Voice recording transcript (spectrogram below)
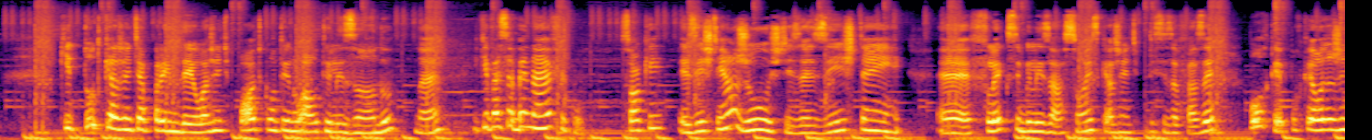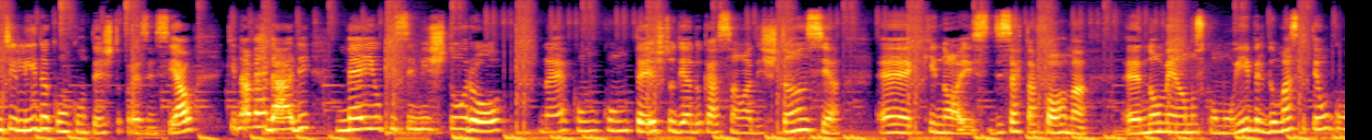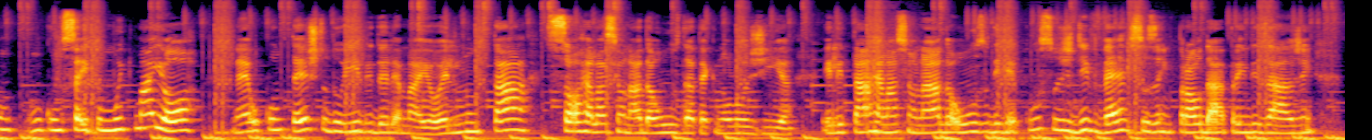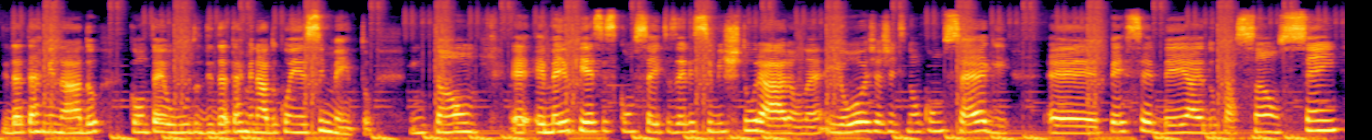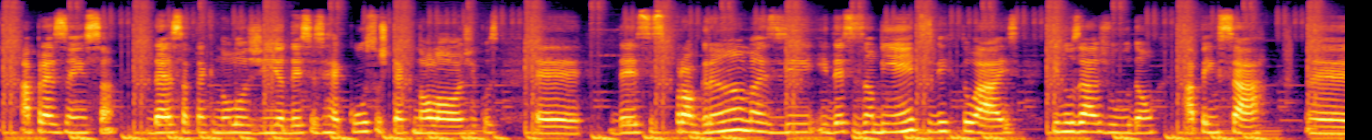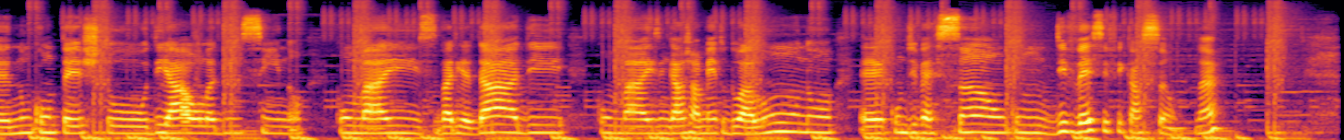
que tudo que a gente aprendeu a gente pode continuar utilizando, né? E que vai ser benéfico. Só que existem ajustes, existem é, flexibilizações que a gente precisa fazer. Por quê? Porque hoje a gente lida com o contexto presencial que, na verdade, meio que se misturou né, com o contexto de educação à distância, é, que nós, de certa forma, é, nomeamos como híbrido, mas que tem um, um conceito muito maior. Né? O contexto do híbrido ele é maior, ele não está só relacionado ao uso da tecnologia, ele está relacionado ao uso de recursos diversos em prol da aprendizagem de determinado conteúdo, de determinado conhecimento. Então, é, é, meio que esses conceitos eles se misturaram, né? E hoje a gente não consegue é, perceber a educação sem a presença dessa tecnologia, desses recursos tecnológicos, é, desses programas e, e, desses ambientes virtuais que nos ajudam a pensar é, num contexto de aula, de ensino, com mais variedade, com mais engajamento do aluno, é, com diversão, com diversificação, né?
